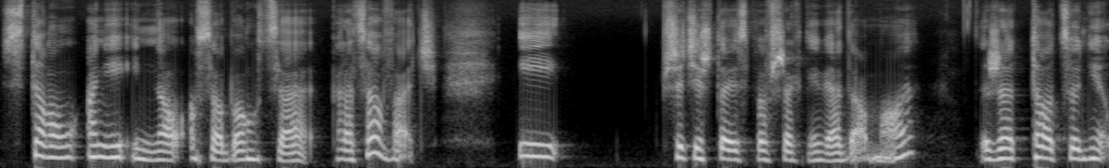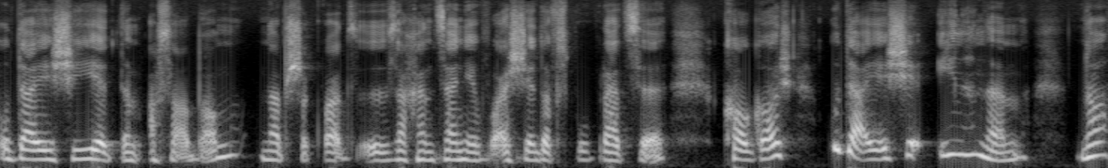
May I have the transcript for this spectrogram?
Z tą, a nie inną osobą chce pracować. I przecież to jest powszechnie wiadomo że to, co nie udaje się jednym osobom, na przykład zachęcenie właśnie do współpracy kogoś, udaje się innym. No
